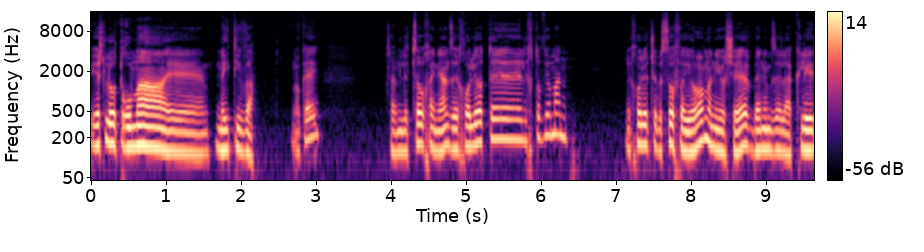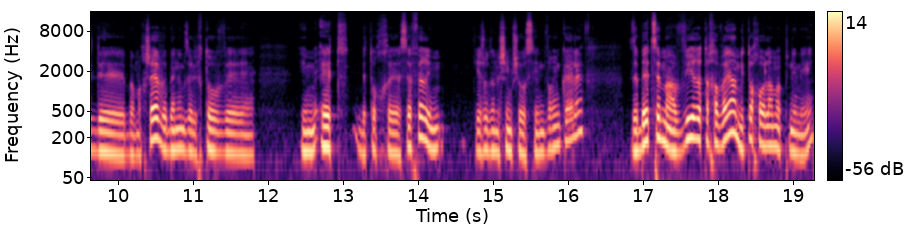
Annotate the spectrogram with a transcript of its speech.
יש לו תרומה אה, מיטיבה, אוקיי? עכשיו, לצורך העניין, זה יכול להיות אה, לכתוב יומן. יכול להיות שבסוף היום אני יושב, בין אם זה להקליד אה, במחשב ובין אם זה לכתוב אה, עם עט בתוך אה, ספר, עם יש עוד אנשים שעושים דברים כאלה, זה בעצם מעביר את החוויה מתוך העולם הפנימי,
